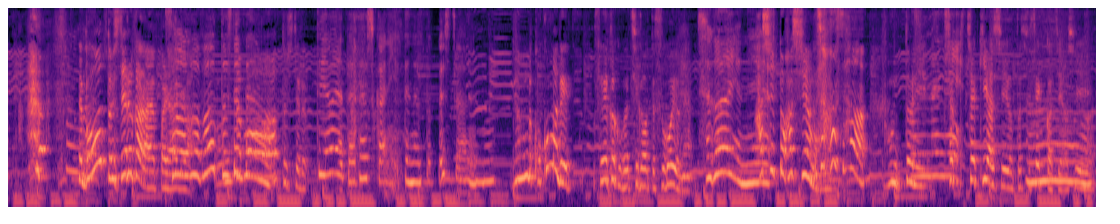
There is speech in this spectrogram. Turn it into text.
でぼーっとしてるからやっぱり愛理は。そうそうぼーっとしてたほんぼーっとしてる。って言われたら確かにって納得しちゃうよな。なんでここまで性格が違うってすごいよね。すごいよね。端と端やもんね。そうそう。本当に。ほんまに。チャキチャキやし私せっかちやし。うん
